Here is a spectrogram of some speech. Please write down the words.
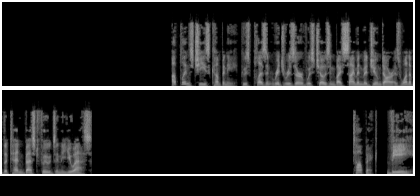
Uplands Cheese Company, whose Pleasant Ridge Reserve was chosen by Simon Majumdar as one of the ten best foods in the U.S. V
